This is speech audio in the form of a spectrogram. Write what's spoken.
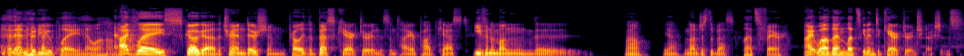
And then who do you play, Noah? I front? play Skoga, the Trandoshan, probably the best character in this entire podcast, even among the, well, yeah, not just the best. That's fair. All right, well then let's get into character introductions.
